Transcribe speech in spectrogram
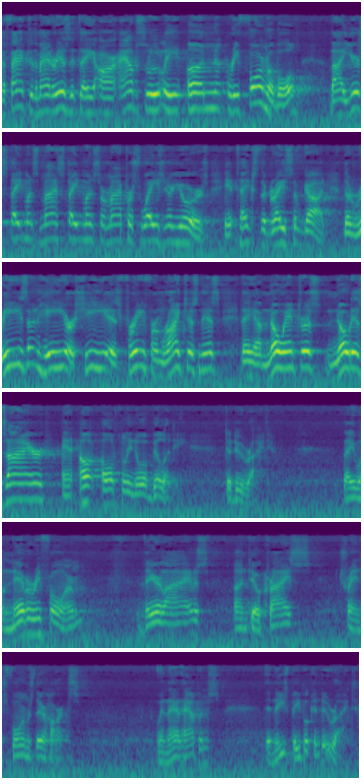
the fact of the matter is that they are absolutely unreformable by your statements, my statements, or my persuasion or yours. It takes the grace of God. The reason he or she is free from righteousness, they have no interest, no desire, and ultimately no ability to do right. They will never reform their lives until Christ transforms their hearts. When that happens, then these people can do right.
